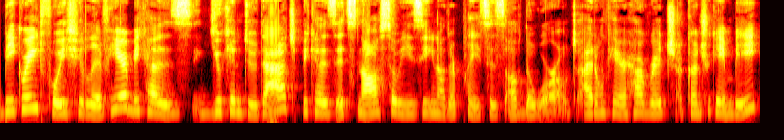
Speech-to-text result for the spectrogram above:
be grateful if you live here because you can do that because it's not so easy in other places of the world. I don't care how rich a country can be.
